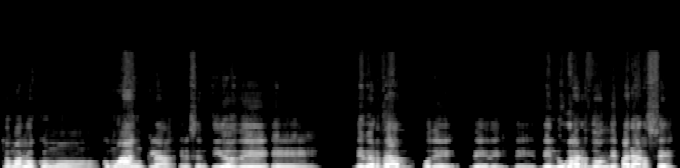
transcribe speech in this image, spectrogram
tomarlo como, como ancla en el sentido de, eh, de verdad o de, de, lugar donde pararse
